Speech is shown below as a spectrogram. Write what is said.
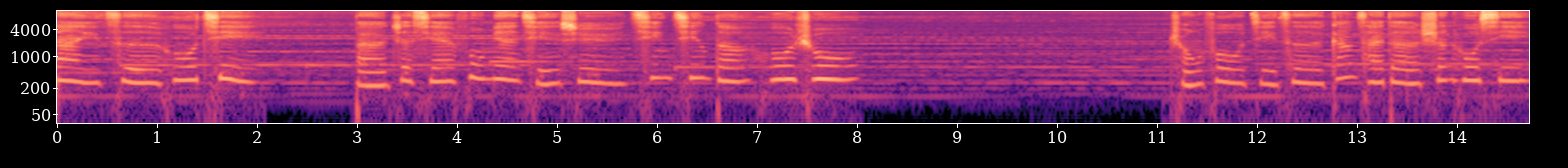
再一次呼气，把这些负面情绪轻轻的呼出。重复几次刚才的深呼吸。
